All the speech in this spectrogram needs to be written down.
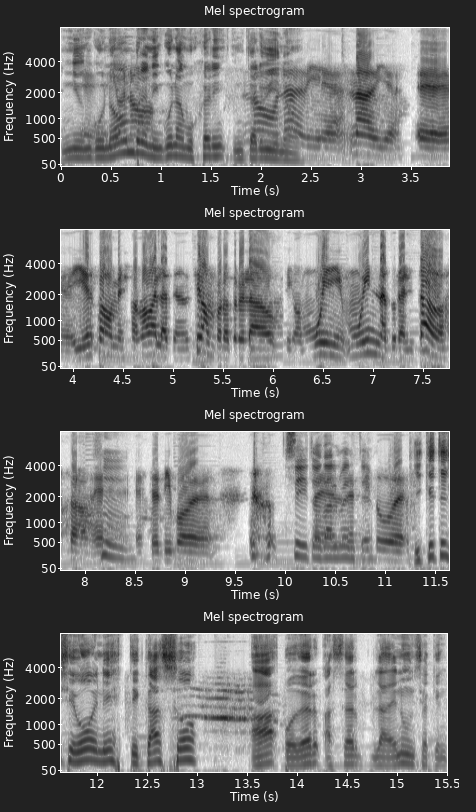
Ningún yo hombre, no. ninguna mujer in- intervino. no, nadie, nadie. Eh, y eso me llamaba la atención, por otro lado, digo, muy muy naturalizado eh, Hmm. este tipo de, Sí, de- de totalmente. actitudes. ¿Y qué te llevó en este caso a poder hacer la denuncia? Que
